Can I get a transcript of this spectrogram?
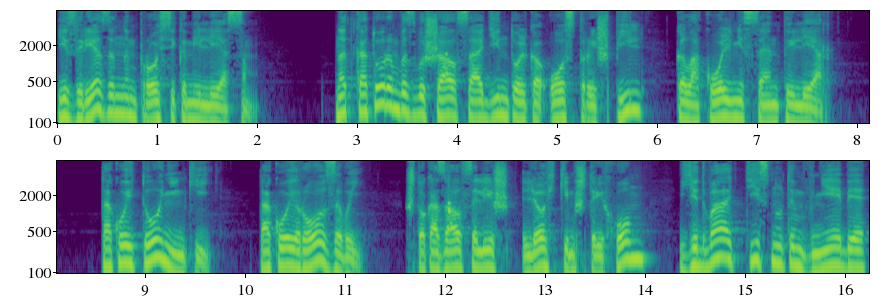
изрезанным просеками лесом, над которым возвышался один только острый шпиль колокольни Сент-Илер. Такой тоненький, такой розовый, что казался лишь легким штрихом, едва оттиснутым в небе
